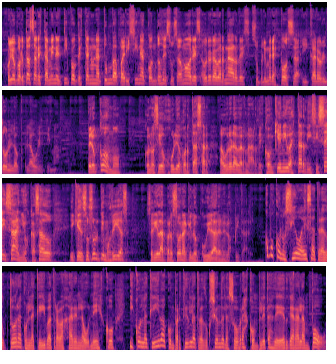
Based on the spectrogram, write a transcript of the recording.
Julio Cortázar es también el tipo que está en una tumba parisina con dos de sus amores, Aurora Bernardes, su primera esposa, y Carol Dunlop, la última. Pero ¿cómo conoció Julio Cortázar a Aurora Bernardes, con quien iba a estar 16 años casado y que en sus últimos días sería la persona que lo cuidara en el hospital? ¿Cómo conoció a esa traductora con la que iba a trabajar en la UNESCO y con la que iba a compartir la traducción de las obras completas de Edgar Allan Poe?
